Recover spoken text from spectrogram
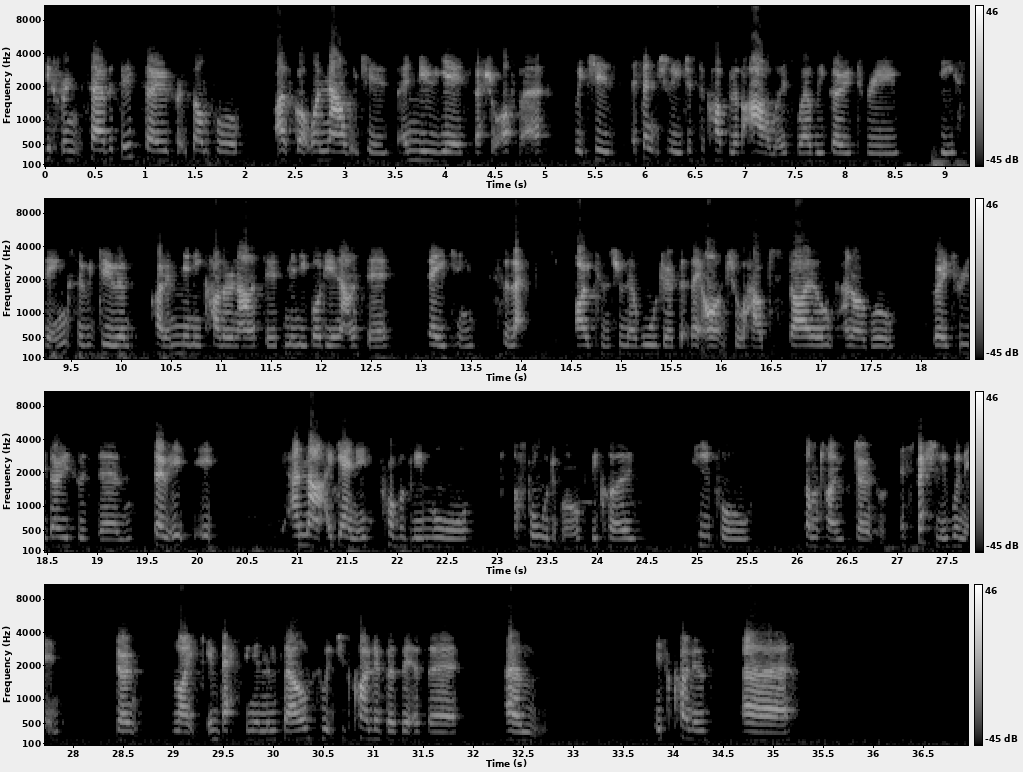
different services. So, for example, I've got one now which is a New Year special offer, which is essentially just a couple of hours where we go through these things. So we do a kind of mini color analysis, mini body analysis. They can select items from their wardrobe that they aren't sure how to style, and I will go through those with them. So it, it and that again is probably more affordable because people sometimes don't, especially women, don't like investing in themselves, which is kind of a bit of a, um, it's kind of, uh,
